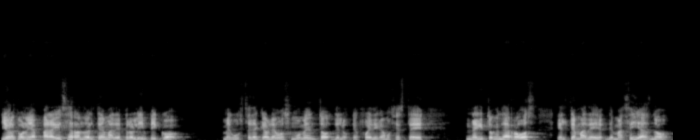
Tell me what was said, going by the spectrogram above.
Y ahora, bueno, ya para ir cerrando el tema de preolímpico, me gustaría que hablemos un momento de lo que fue, digamos, este neguito en el arroz, el tema de, Macías, ¿no?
